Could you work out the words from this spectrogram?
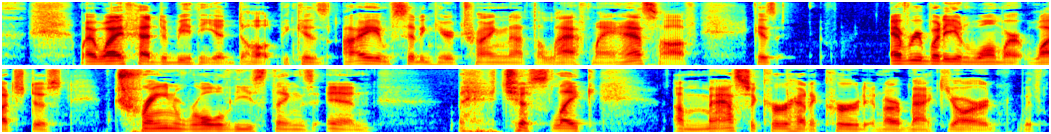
my wife had to be the adult because I am sitting here trying not to laugh my ass off because everybody in Walmart watched us train roll these things in just like a massacre had occurred in our backyard with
